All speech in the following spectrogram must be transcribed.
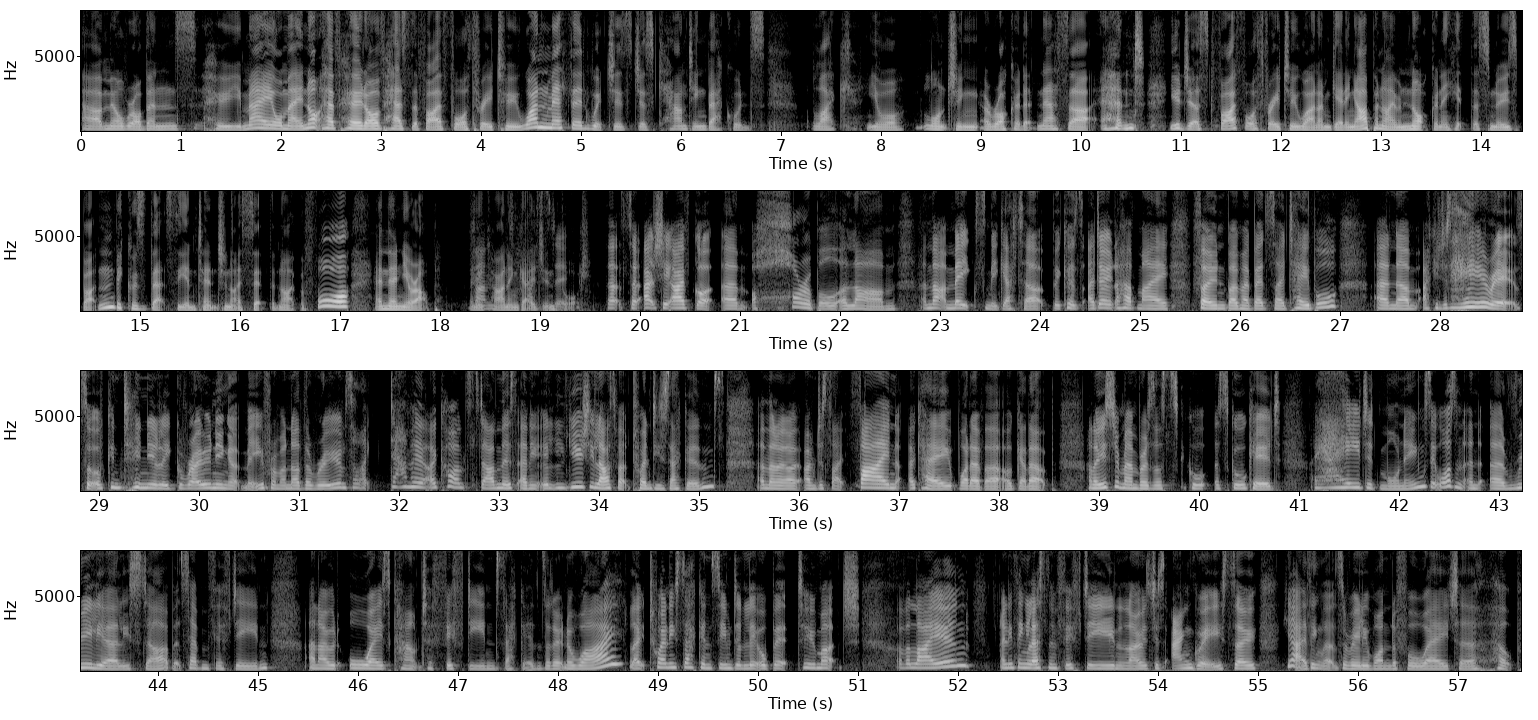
uh, Mel Robbins, who you may or may not have heard of, has the 54321 method, which is just counting backwards like you're launching a rocket at NASA and you're just 54321 I'm getting up and I'm not going to hit the snooze button because that's the intention I set the night before and then you're up and you can't engage in thought. That's so actually I've got um, a horrible alarm and that makes me get up because I don't have my phone by my bedside table and um, I can just hear it sort of continually groaning at me from another room. So I'm like, damn it, I can't stand this. And it usually lasts about 20 seconds. And then I, I'm just like, fine, okay, whatever, I'll get up. And I used to remember as a school, a school kid, I hated mornings. It wasn't an, a really early start, but 7.15. And I would always count to 15 seconds. I don't know why. Like 20 seconds seemed a little bit too much of a lie-in anything less than 15 and I was just angry. So, yeah, I think that's a really wonderful way to help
